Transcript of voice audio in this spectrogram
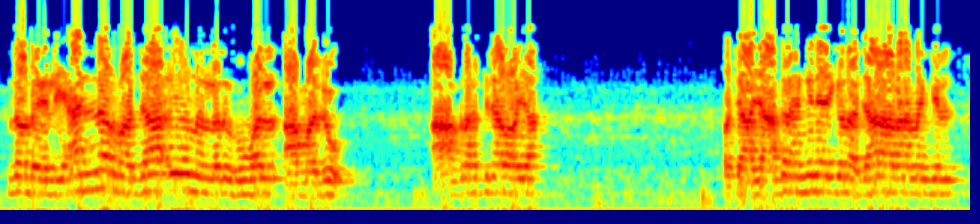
എന്തുകൊണ്ട്? ലി അന്ന റജാ എന്നുള്ളത് ഹുവൽ അമലു. ആഗ്രഹത്തിനാ പറയാ. പക്ഷെ ആ ആഗ്രഹം എങ്ങനെയായിരിക്കും? റജാ ആകണമെങ്കിൽ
